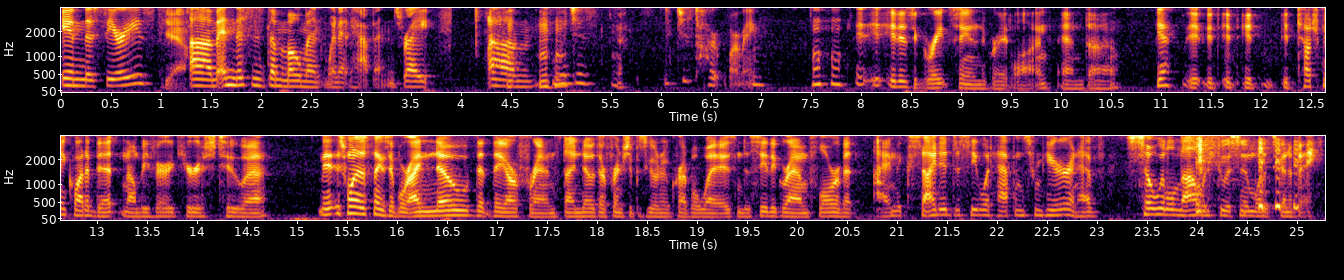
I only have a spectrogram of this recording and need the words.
in this series. Yeah. Um, and this is the moment when it happens, right? Um, mm-hmm. Which is yeah. just heartwarming. Mm-hmm. It, it is a great scene and a great line, and uh, yeah, it, it, it, it touched me quite a bit, and I'll be very curious to. Uh, it's one of those things of where I know that they are friends, and I know their friendship is going in incredible ways, and to see the ground floor of it, I'm excited to see what happens from here, and have so little knowledge to assume what it's going to be.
